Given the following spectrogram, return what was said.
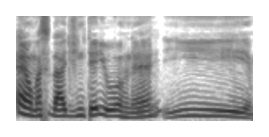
é uma cidade de interior, né? Uhum. E,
